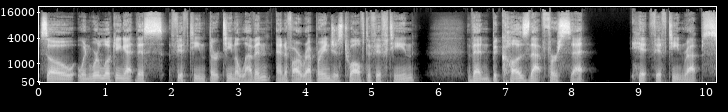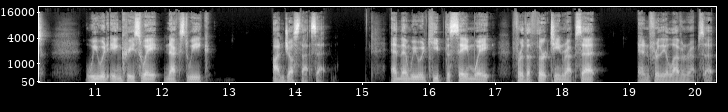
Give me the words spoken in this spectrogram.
So when we're looking at this 15, 13, 11, and if our rep range is 12 to 15, then because that first set hit 15 reps, we would increase weight next week on just that set. And then we would keep the same weight for the 13 rep set and for the 11 rep set.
